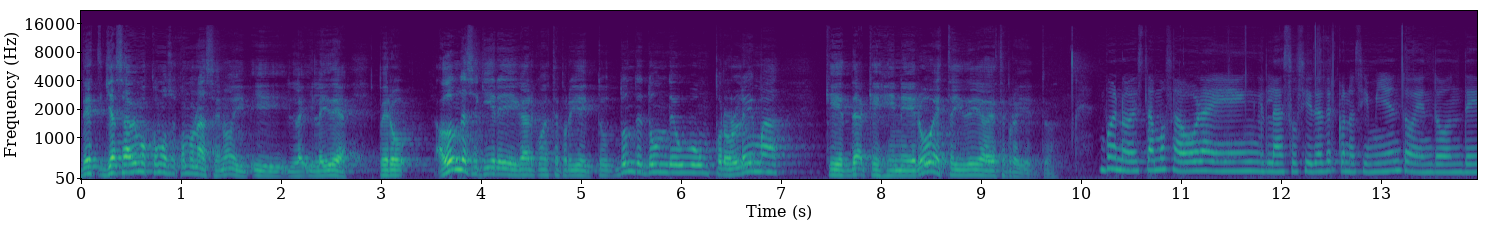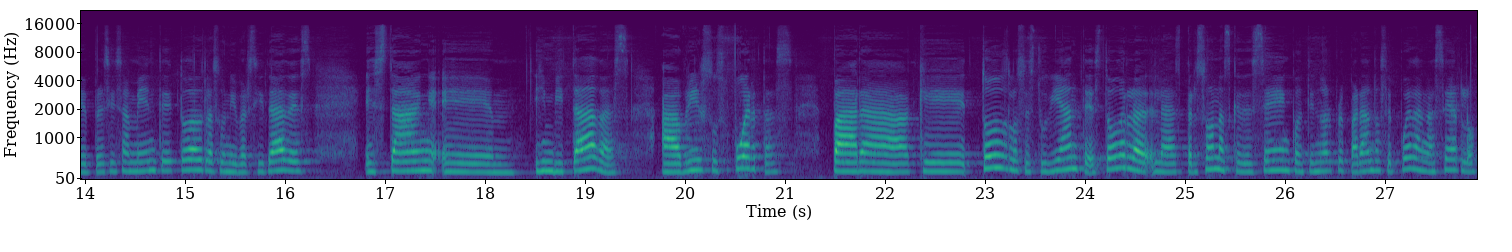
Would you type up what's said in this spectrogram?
este, ya sabemos cómo, cómo nace ¿no? y, la, idea, pero ¿a dónde se quiere llegar con este proyecto? ¿Dónde, dónde hubo un problema que, que generó esta idea de este proyecto? Bueno, estamos ahora en la sociedad del conocimiento, en donde precisamente todas las universidades están eh, invitadas a abrir sus puertas para que todos los estudiantes, todas las personas que deseen continuar preparándose puedan hacerlo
